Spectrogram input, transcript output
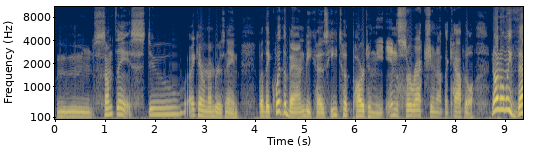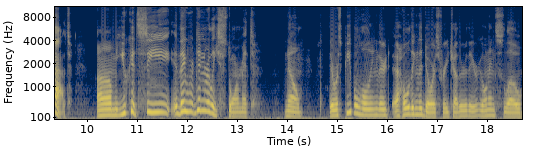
mm, something, Stu, I can't remember his name, but they quit the band because he took part in the insurrection at the Capitol. Not only that, um, you could see they were, didn't really storm it. No, there was people holding their uh, holding the doors for each other. They were going in slow.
